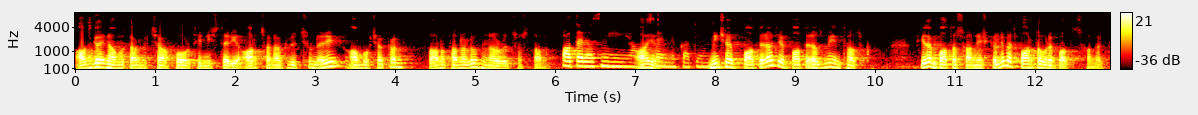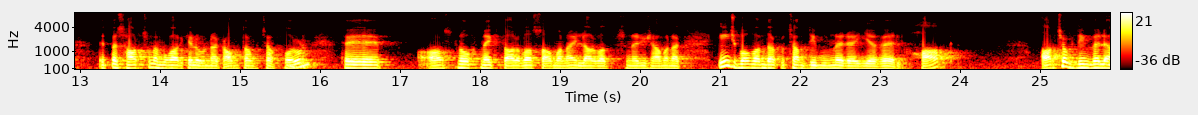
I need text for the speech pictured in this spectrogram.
ազգային անվտանգության խորհրդի նիստերի արցանագրություններին ամբողջական ծանոթանալու հնարավորություն ստանա։ Պատերազմի ամսեր նկատի ունի։ Մինչև պատերազմ եւ պատերազմի ընթացքում։ Չգիտեմ պատասխանը ինչ կլինի, բայց պարտավոր է պատասխանել։ Այդպես հարցում եմ ուղարկել օրինակ անվտանգության խորհուրդ, թե անցնող 1 տարվա սահմանային լարվածությունների ժամանակ ինչ բովանդակությամբ դիմումներ են եղել ՀԱՊ արդյոք դիմվել է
